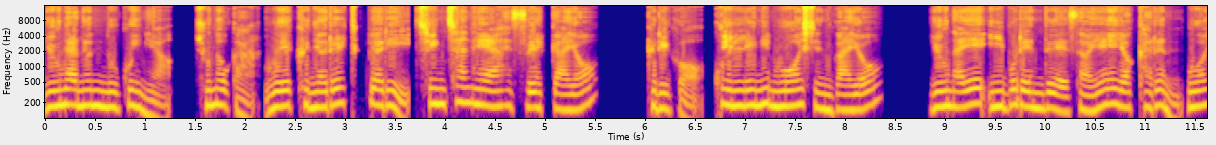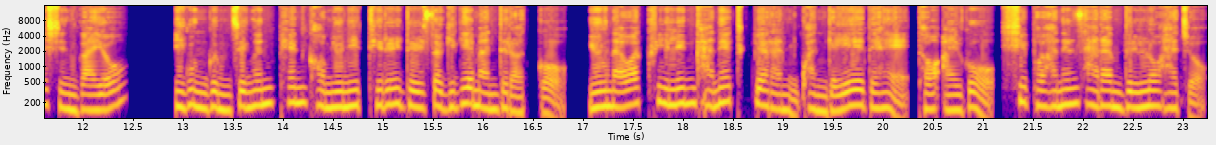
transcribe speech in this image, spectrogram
유나는 누구이며 준호가 왜 그녀를 특별히 칭찬해야 했을까요? 그리고 퀼린이 무엇인가요? 유나의 이 브랜드에서의 역할은 무엇인가요? 이 궁금증은 팬 커뮤니티를 들썩이게 만들었고 유나와 퀼린 간의 특별한 관계에 대해 더 알고 싶어하는 사람들로 하죠.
